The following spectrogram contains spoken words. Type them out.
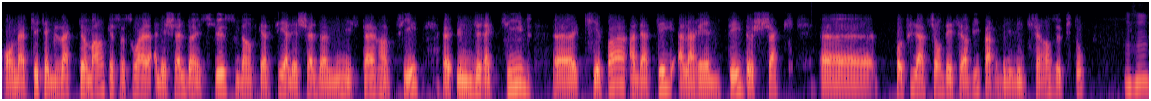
on applique exactement, que ce soit à l'échelle d'un CIUS ou dans ce cas-ci à l'échelle d'un ministère entier, euh, une directive qui n'est pas adaptée à la réalité de chaque euh, population desservie par les différents hôpitaux. Mhm.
